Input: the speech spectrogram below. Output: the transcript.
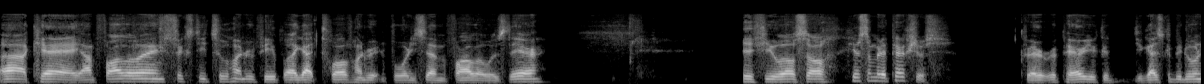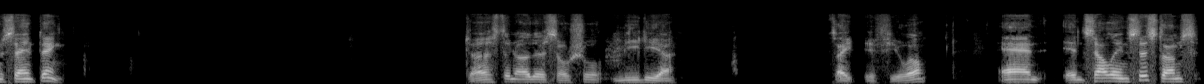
Okay, I'm following 6,200 people. I got 1,247 followers there if you will. So here's some of the pictures. Credit repair, you could, you guys could be doing the same thing. Just another social media site, if you will. And in selling systems,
